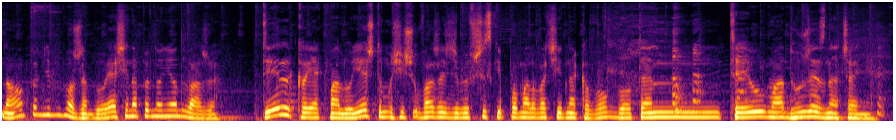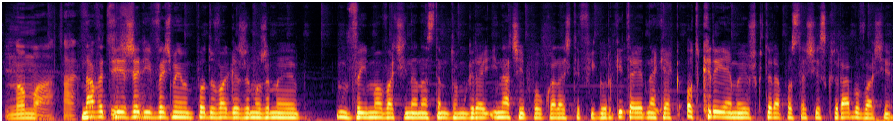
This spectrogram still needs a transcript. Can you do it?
No, pewnie by można było. Ja się na pewno nie odważę. Tylko jak malujesz, to musisz uważać, żeby wszystkie pomalować jednakowo, bo ten tył ma duże znaczenie. No ma, tak. Nawet faktycznie. jeżeli weźmiemy pod uwagę, że możemy wyjmować i na następną grę inaczej poukładać te figurki, to jednak jak odkryjemy już, która postać jest która, bo właśnie,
